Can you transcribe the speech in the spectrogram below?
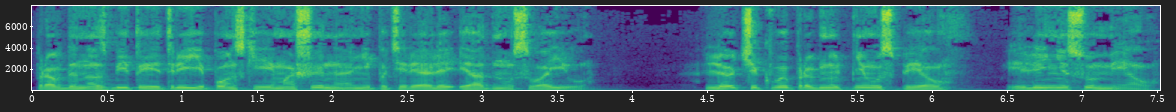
Правда, на сбитые три японские машины они потеряли и одну свою. Летчик выпрыгнуть не успел. Или не сумел.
